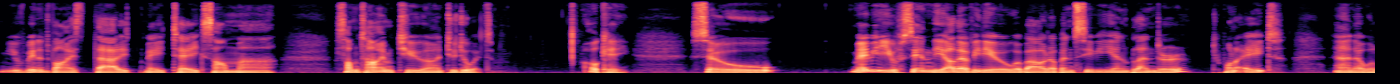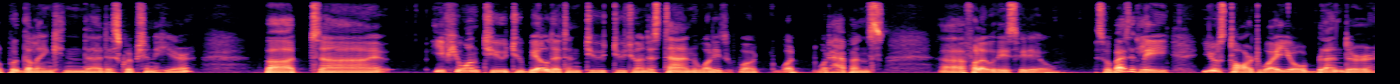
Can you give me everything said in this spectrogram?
you've been advised that it may take some uh, some time to uh, to do it. Okay, so maybe you've seen the other video about OpenCV and Blender 2.8 and I will put the link in the description here. But uh, if you want to to build it and to to, to understand what what what what happens, uh, follow this video. So basically, you start where your Blender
